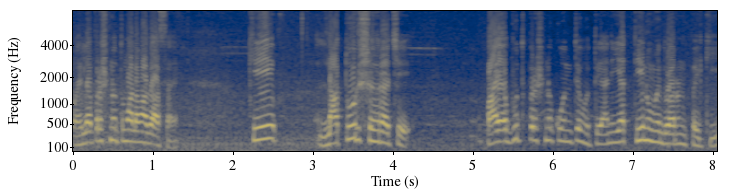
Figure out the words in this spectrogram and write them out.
पहिला प्रश्न तुम्हाला माझा असा आहे की लातूर शहराचे पायाभूत प्रश्न कोणते होते आणि या तीन उमेदवारांपैकी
